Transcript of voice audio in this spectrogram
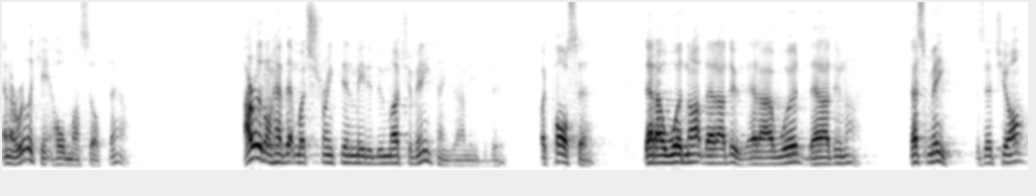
And I really can't hold myself down. I really don't have that much strength in me to do much of anything that I need to do. Like Paul said, that I would not, that I do. That I would, that I do not. That's me. Is that y'all?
